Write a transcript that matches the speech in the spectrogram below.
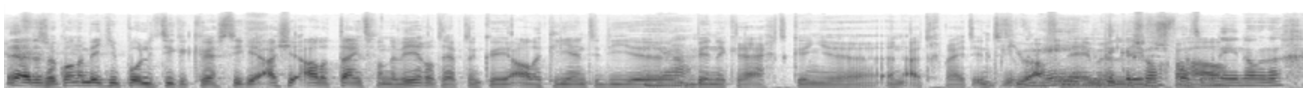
ja, dat is ook wel een beetje een politieke kwestie. Als je alle tijd van de wereld hebt, dan kun je alle cliënten die je ja. binnenkrijgt, kun je een uitgebreid interview een afnemen, een levensverhaal. nodig.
